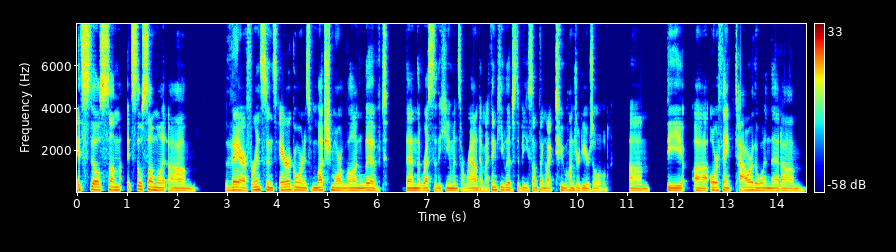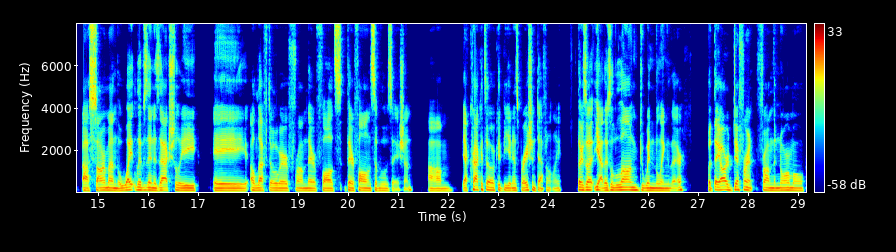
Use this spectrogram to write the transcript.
It's still some it's still somewhat um, there. For instance, Aragorn is much more long lived than the rest of the humans around him. I think he lives to be something like 200 years old. Um, the uh, Orthanc Tower, the one that um, uh, Saruman the White lives in, is actually a a leftover from their faults, their fallen civilization. Um, yeah, Krakatoa could be an inspiration, definitely. There's a yeah, there's a long dwindling there, but they are different from the normal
